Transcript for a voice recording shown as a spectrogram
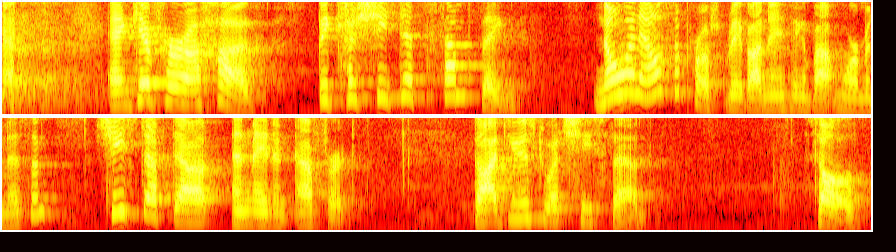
and give her a hug because she did something. No one else approached me about anything about Mormonism. She stepped out and made an effort. God used what she said. So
